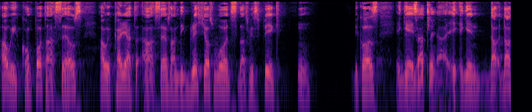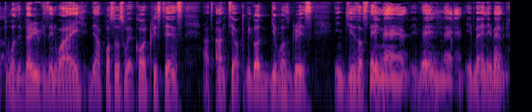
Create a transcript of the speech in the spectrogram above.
how we comport ourselves, how we carry out ourselves, and the gracious words that we speak. Hmm because again Exactly. uh, again that that was the very reason why the apostles were called christians at antioch may god give us grace in jesus name Amen. Amen. Amen. Amen, amen.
